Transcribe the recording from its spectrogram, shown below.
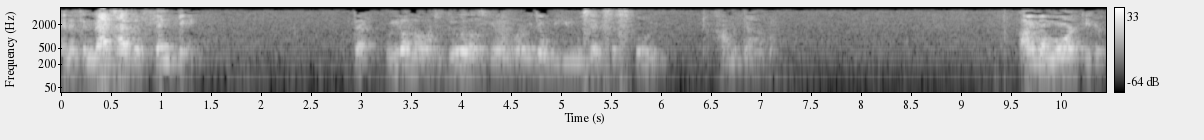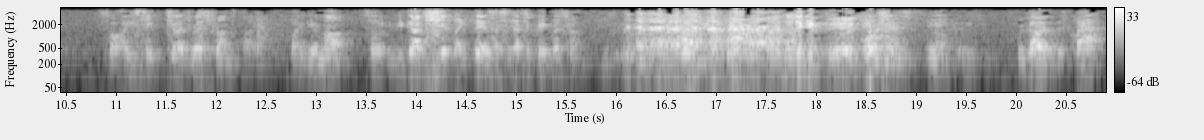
And it's in that type of thinking that we don't know what to do with those feelings. What do we do? We use excess food to calm it down. I'm a mort eater. So I used to judge restaurants by, by the amount. So if you got shit like this, I said, that's a great restaurant. they get big portions, you know, regardless of this crap.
